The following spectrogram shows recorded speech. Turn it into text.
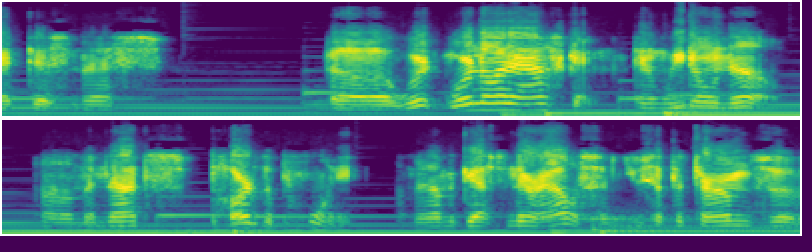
at Dismas, uh, we're, we're not asking and we don't know. Um, and that's part of the point. I mean, I'm a guest in their house and you set the terms of,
